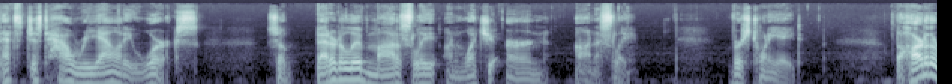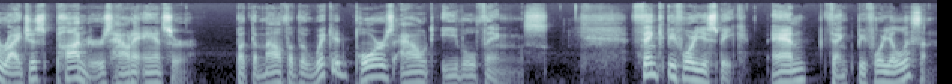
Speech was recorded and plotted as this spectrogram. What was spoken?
That's just how reality works. So, better to live modestly on what you earn honestly. Verse 28 The heart of the righteous ponders how to answer, but the mouth of the wicked pours out evil things. Think before you speak, and think before you listen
